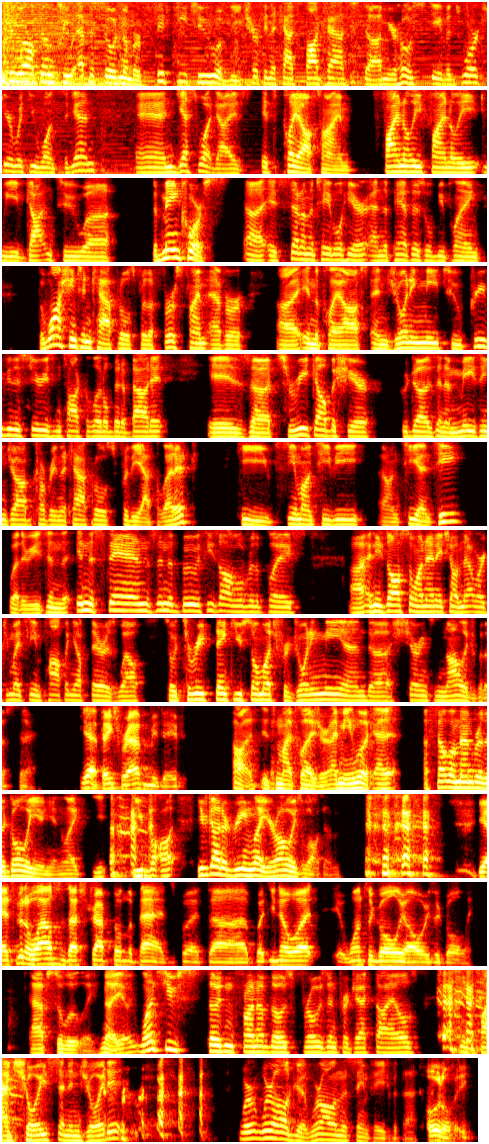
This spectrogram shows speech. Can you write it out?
Greetings and welcome to episode number 52 of the Chirping the Cats podcast. I'm your host, David Dwork, here with you once again. And guess what, guys? It's playoff time. Finally, finally, we've gotten to uh, the main course uh, is set on the table here, and the Panthers will be playing the Washington Capitals for the first time ever uh, in the playoffs. And joining me to preview the series and talk a little bit about it is uh, Tarik El-Bashir, who does an amazing job covering the Capitals for The Athletic. He see him on TV on TNT, whether he's in the in the stands, in the booth, he's all over the place. Uh, and he's also on NHL Network. You might see him popping up there as well. So, Tarik, thank you so much for joining me and uh, sharing some knowledge with us today. Yeah, thanks for having me, Dave. Oh, it's my pleasure. I mean, look, a, a fellow member of the goalie union, like you, you've you've got a green light. You're always welcome. yeah, it's been a while since I've strapped on the pads, but uh, but you know what? Once a goalie, always a goalie. Absolutely. No, once you've stood in front of those frozen projectiles you know, by choice and enjoyed it, we're, we're all good. We're all on the same page with that. Totally.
